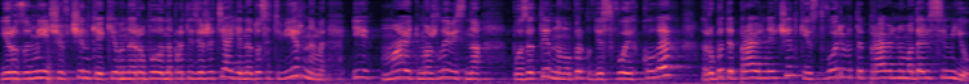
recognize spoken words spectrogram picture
і розуміють, що вчинки, які вони робили на протязі життя, є не досить вірними, і мають можливість на позитивному прикладі своїх колег робити правильні вчинки і створювати правильну модель сім'ю.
